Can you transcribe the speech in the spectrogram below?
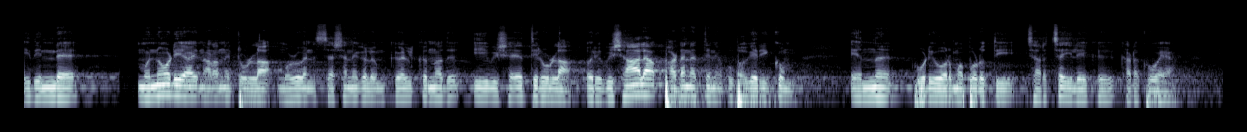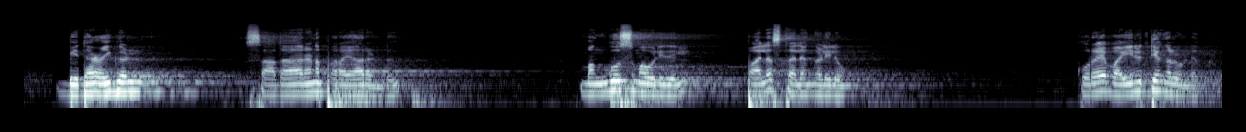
ഇതിന്റെ മുന്നോടിയായി നടന്നിട്ടുള്ള മുഴുവൻ സെഷനുകളും കേൾക്കുന്നത് ഈ വിഷയത്തിലുള്ള ഒരു വിശാല പഠനത്തിന് ഉപകരിക്കും എന്ന് കൂടി ഓർമ്മപ്പെടുത്തി ചർച്ചയിലേക്ക് കടക്കുകയാണ്. ബിതഴികൾ സാധാരണ പറയാറുണ്ട് മങ്കൂസ് മൗലിദിൽ പല സ്ഥലങ്ങളിലും കുറേ വൈരുദ്ധ്യങ്ങളുണ്ടെന്ന്.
